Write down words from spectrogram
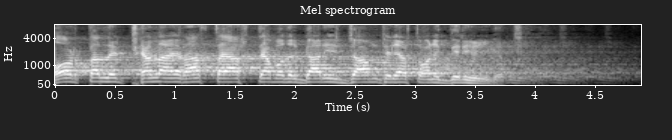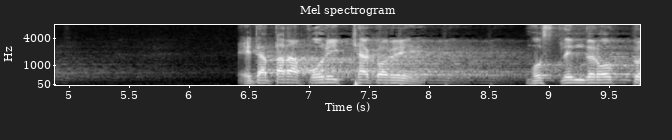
হরতালের ঠেলায় রাস্তায় আসতে আমাদের গাড়ির জাম ঠেলে আসতে অনেক দেরি হয়ে গেছে। এটা তারা পরীক্ষা করে। মুসলিমদের ঐক্য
